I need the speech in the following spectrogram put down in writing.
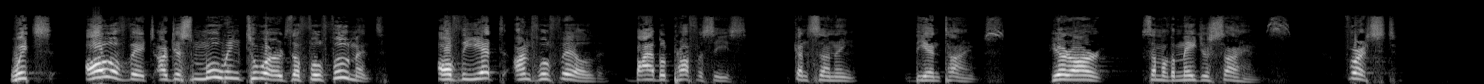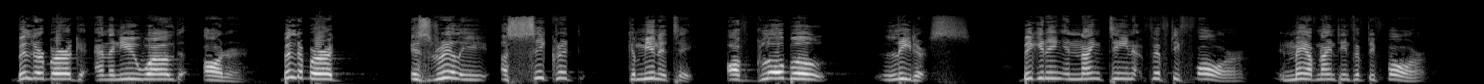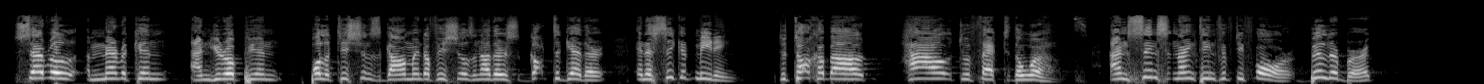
which all of which are just moving towards the fulfillment of the yet unfulfilled Bible prophecies concerning the end times. Here are some of the major signs. First, Bilderberg and the New World Order. Bilderberg is really a secret community of global leaders. Beginning in 1954, in May of 1954, several American and European politicians, government officials, and others got together in a secret meeting to talk about how to affect the world. And since 1954, Bilderberg,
